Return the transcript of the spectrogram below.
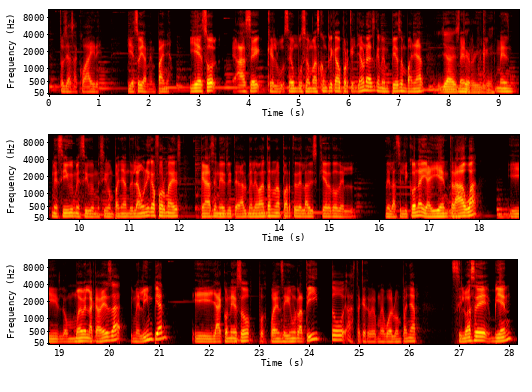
Entonces ya sacó aire. Y eso ya me empaña. Y eso hace que el sea un buceo más complicado porque ya una vez que me empiezo a empañar, Ya es me, terrible. me- me sigo y me sigo y me sigo empañando. Y la única forma es que hacen es literal, me levantan una parte del lado izquierdo del, de la silicona y ahí entra agua y lo mueven la cabeza y me limpian y ya con eso pues pueden seguir un ratito hasta que me vuelvo a empañar. Si lo hace bien,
